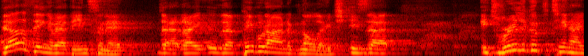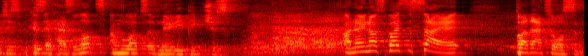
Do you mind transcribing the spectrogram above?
The other thing about the internet that, they, that people don't acknowledge is that it's really good for teenagers because it has lots and lots of nudie pictures. I know you're not supposed to say it, but that's awesome.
